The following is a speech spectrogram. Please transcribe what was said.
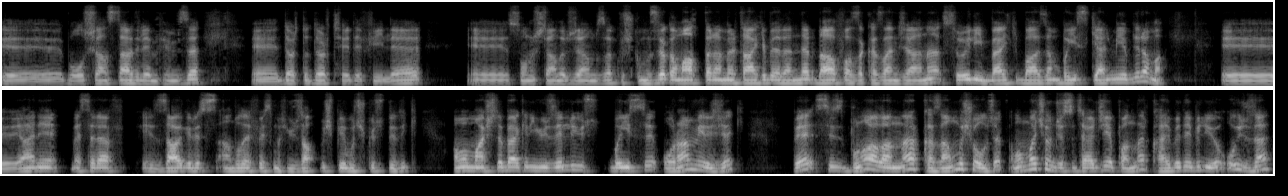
e, bol şanslar dilerim hepimize. E, 4'te 4 hedefiyle e, sonuçlandıracağımıza kuşkumuz yok ama alt parametre takip edenler daha fazla kazanacağını söyleyeyim. Belki bazen bahis gelmeyebilir ama e, yani mesela e, Zalgiris Anadolu Efes maçı 161.5 üst dedik. Ama maçta belki de 150 üst bahisi oran verecek. Ve siz bunu alanlar kazanmış olacak ama maç öncesi tercih yapanlar kaybedebiliyor. O yüzden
